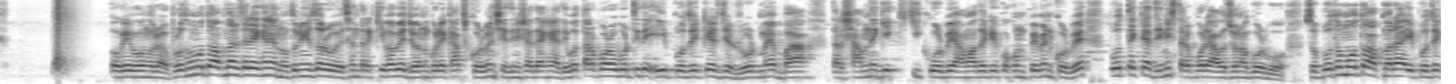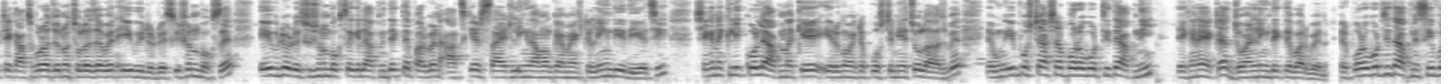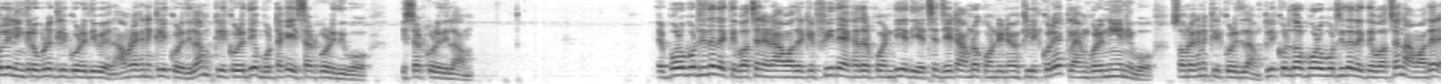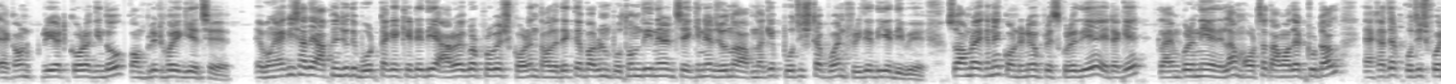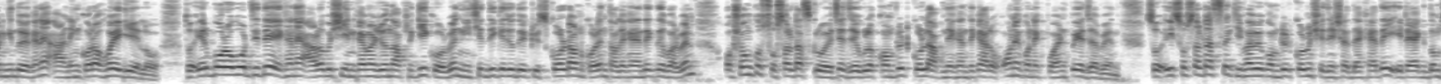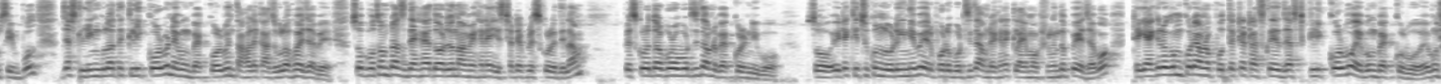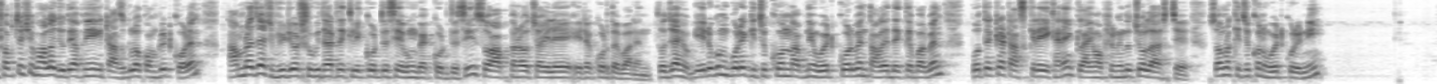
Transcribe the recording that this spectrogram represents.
ওকে বন্ধুরা, প্রথমত আপনারা যারা এখানে নতুন ইউজার রয়েছেন, তারা কীভাবে জয়েন করে কাজ করবেন সেই জিনিসটা দেখা দিব। তার পরবর্তীতে এই প্রজেক্টের যে রোড ম্যাপ বা তার সামনে গিয়ে কী কী করবে, আমাদেরকে কখন পেমেন্ট করবে, প্রত্যেকটা জিনিস তারপরে আলোচনা করব। সো প্রথমত আপনারা এই প্রজেক্টে কাজ করার জন্য চলে যাবেন এই ভিডিও ডিসক্রিপশন বক্সে এই ভিডিও ডিসক্রিপশন বক্সে গেলে আপনি দেখতে পারবেন আজকের সাইট লিঙ্ক নামক আমি একটা লিঙ্ক দিয়ে দিয়েছি। সেখানে ক্লিক করলে আপনাকে এরকম একটা পোস্টে নিয়ে চলে আসবে এবং এই পোস্টে আসার পরবর্তীতে আপনি এখানে একটা জয়েন লিঙ্ক দেখতে পারবেন। এর পরবর্তীতে আপনি সিম্পলি লিঙ্কের উপরে ক্লিক করে দিবেন। আমরা এখানে ক্লিক করে দিলাম। ক্লিক করে দিয়ে বোর্ডটাকে স্টার্ট করে দিব স্টার্ট করে দিলাম। এর পরবর্তীতে দেখতে পাচ্ছেন এরা আমাদেরকে ফ্রিতে এক হাজার পয়েন্ট দিয়ে দিয়েছে, যেটা আমরা কন্টিনিউ ক্লিক করে ক্লাইম করে নিয়ে নিব। সো আমরা এখানে ক্লিক করে দিলাম। ক্লিক করে দেওয়ার পরবর্তীতে দেখতে পাচ্ছেন আমাদের অ্যাকাউন্ট ক্রিয়েট করা কিন্তু কমপ্লিট হয়ে গিয়েছে। এবং একই সাথে আপনি যদি বোর্ডটাকে কেটে দিয়ে আরও একবার প্রবেশ করেন, তাহলে দেখতে পারবেন প্রথম দিনের চেক ইনের জন্য আপনাকে পঁচিশটা পয়েন্ট ফ্রিতে দিয়ে দিবে। সো আমরা এখানে কন্টিনিউ প্রেস করে দিয়ে এটাকে ক্লাইম করে নিয়ে নিলাম। অর্থাৎ আমাদের টোটাল এক হাজার পঁচিশ পয়েন্ট কিন্তু এখানে আর্নিং করা হয়ে গেলো তো, এর পরবর্তীতে এখানে আরও বেশি ইনকামের জন্য আপনি কী করবেন? নিচের দিকে যদি একটু স্ক্রল ডাউন করেন, তাহলে এখানে দেখতে পারবেন অসংখ্য সোশ্যাল টাস্ক রয়েছে, যেগুলো কমপ্লিট করলে আপনি এখান থেকে আরও অনেক অনেক পয়েন্ট পেয়ে যাবেন। সো এই সোশ্যাল টাস্কে কীভাবে কমপ্লিট করবেন, সেই জিনিসটা দেখা দেয় এটা একদম সিম্পল জাস্ট লিঙ্কগুলোতে ক্লিক করবেন এবং ব্যাক করবেন, তাহলে কাজগুলো হয়ে যাবে। সো প্রথম টাস্ক দেখা দেওয়ার জন্য আমি এখানে স্টার্টে প্রেস করে দিলাম। প্রেস করে দেওয়ার পরবর্তীতে আমরা ব্যাক করে নিব। সো এটা কিছুক্ষণ লোডিং নেবে, এর পরবর্তীতে আমরা এখানে ক্লাইম অপশন কিন্তু পেয়ে যাব। ঠিক একই রকম করে আমরা প্রত্যেকটা টাস্কে জাস্ট ক্লিক করব এবং ব্যাক করব। এবং সবচেয়ে ভালো যদি আপনি এই টাস্কগুলো কমপ্লিট করেন, আমরা জাস্ট ভিডিওর সুবিধার্থে ক্লিক করতেছি এবং ব্যাক করতেছি। সো আপনারাও চাইলে এটা করতে পারেন। তো যাই হোক, এরকম করে কিছুক্ষণ আপনি ওয়েট করবেন, তাহলে দেখতে পারবেন প্রত্যেকটা টাস্কের এখানে ক্লাইম অপশন কিন্তু চলে আসছে। সো আমরা কিছুক্ষণ ওয়েট করে নিই।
